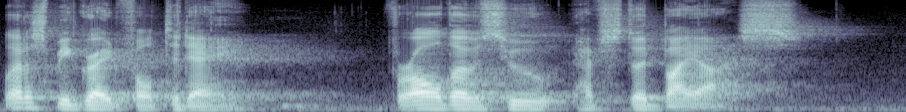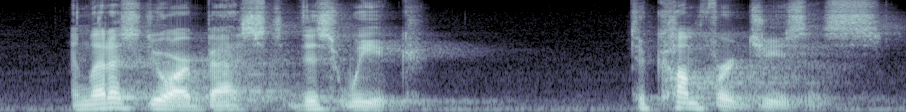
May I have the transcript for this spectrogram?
Let us be grateful today for all those who have stood by us. And let us do our best this week to comfort Jesus.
